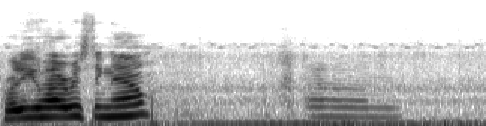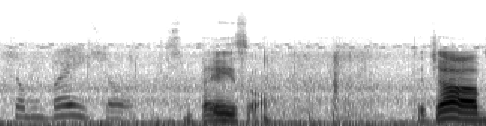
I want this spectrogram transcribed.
what are you harvesting now Um, some basil. Basil. Good job.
